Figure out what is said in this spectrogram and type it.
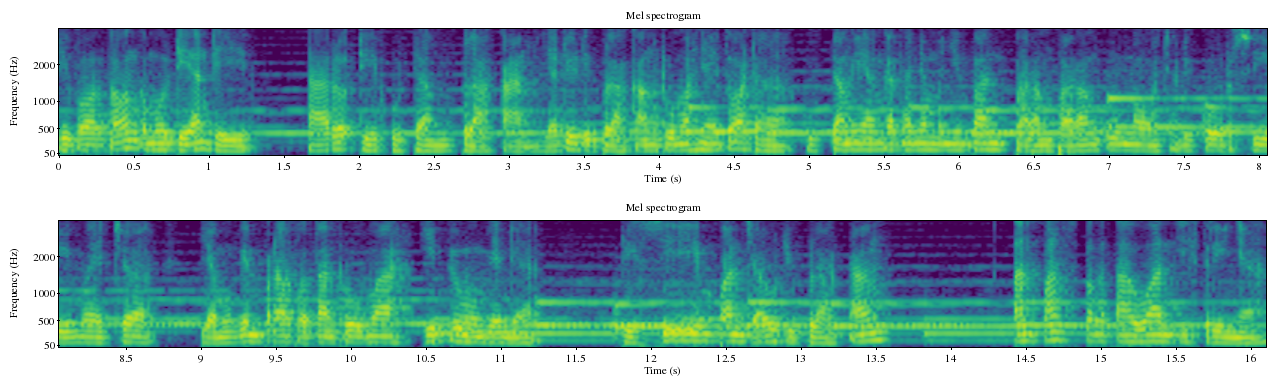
dipotong kemudian ditaruh di gudang belakang. Jadi di belakang rumahnya itu ada gudang yang katanya menyimpan barang-barang kuno jadi kursi meja ya mungkin perabotan rumah itu mungkin ya disimpan jauh di belakang tanpa sepengetahuan istrinya.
